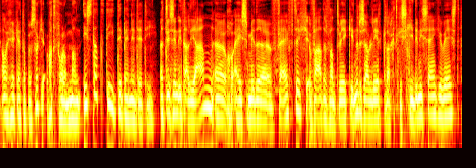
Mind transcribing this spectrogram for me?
Alle gekheid op een stokje. Wat voor een man is dat, die De Benedetti? Het is een Italiaan. Goh, hij is midden 50, vader van twee kinderen, zou leerkracht geschiedenis zijn geweest.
